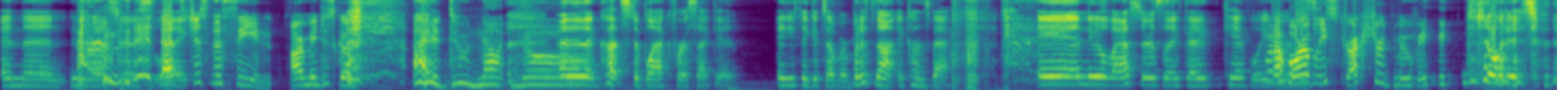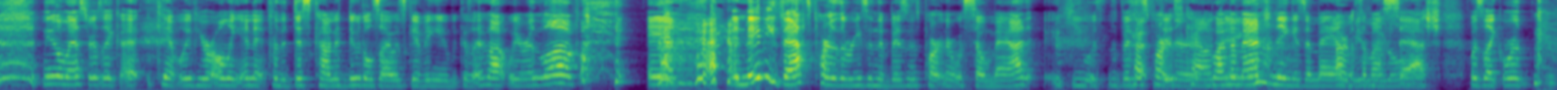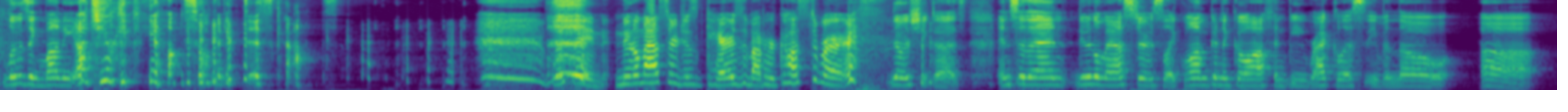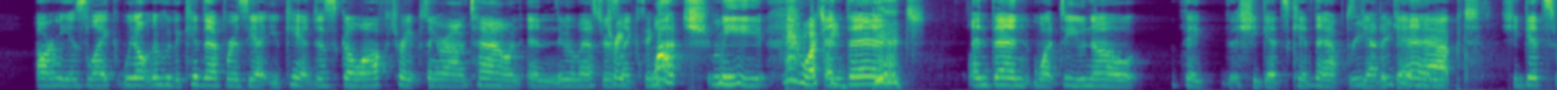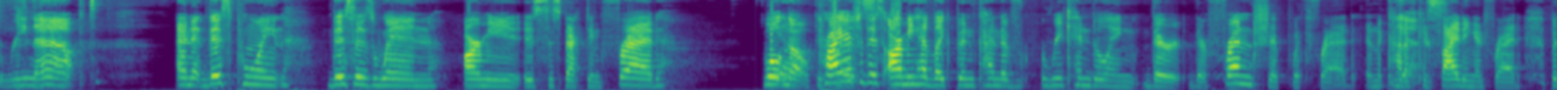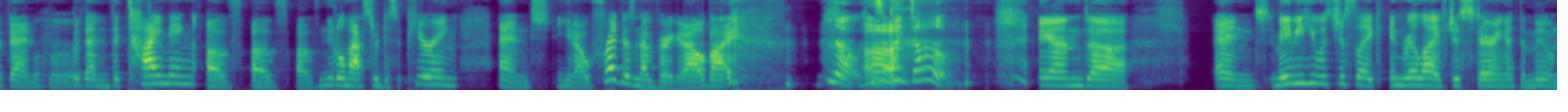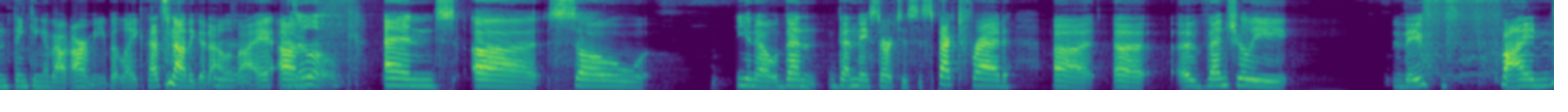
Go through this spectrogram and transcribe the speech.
And then New That's like That's just the scene. Army just goes, "I do not know." and then it cuts to black for a second. And you think it's over, but it's not. It comes back. and Noodle Master is like, I can't believe what a you're just- horribly structured movie. You know it is. Noodle Master is like, I can't believe you were only in it for the discounted noodles I was giving you because I thought we were in love. And and maybe that's part of the reason the business partner was so mad. He was the business Cut partner, who I'm imagining is a man Arby's with a noodles. mustache, was like, "We're losing money on you giving out so many discounts." Listen, Noodle Master just cares about her customers. No, she does. And so then Noodle Master is like, well, I'm going to go off and be reckless, even though uh, Army is like, we don't know who the kidnapper is yet. You can't just go off traipsing around town. And Noodle Master is like, watch me. Watch me, And then- bitch. And then, what do you know? They she gets kidnapped Re- yet again. re-kidnapped. She gets renapped. And at this point, this is when Army is suspecting Fred. Well, Yeah, no. Prior to this, Army had like been kind of rekindling their their friendship with Fred and the kind of confiding in Fred. But then, Mhm. but then the timing of of of Noodle Master disappearing, and you know, Fred doesn't have a very good alibi. No, he's Uh, a big dumb. and uh and maybe he was just like in real life just staring at the moon thinking about army but like that's not a good alibi um no. And uh so you know then then they start to suspect fred uh uh eventually they f- find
